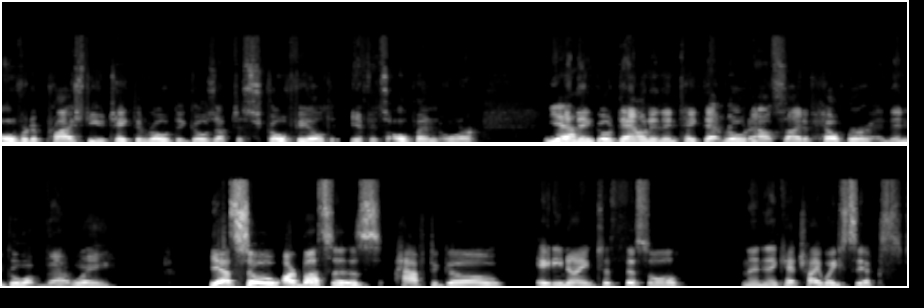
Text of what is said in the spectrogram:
over to Price? Do you take the road that goes up to Scofield if it's open, or yeah, and then go down and then take that road outside of Helper and then go up that way? Yeah, so our buses have to go 89 to Thistle, and then they catch Highway 6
